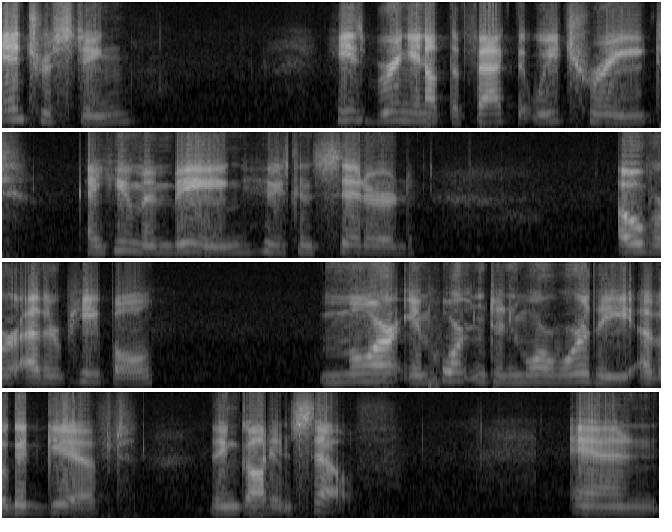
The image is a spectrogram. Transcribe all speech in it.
interesting. He's bringing out the fact that we treat a human being who's considered over other people more important and more worthy of a good gift than God himself. And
